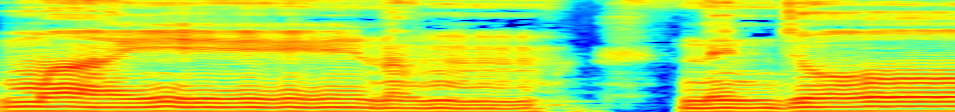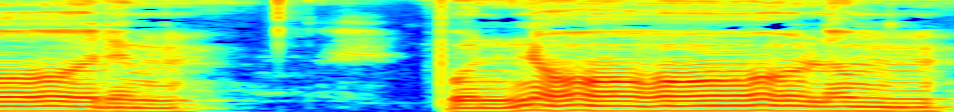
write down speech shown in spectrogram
മയേണം. നെഞ്ചോരം പൊന്നോളം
